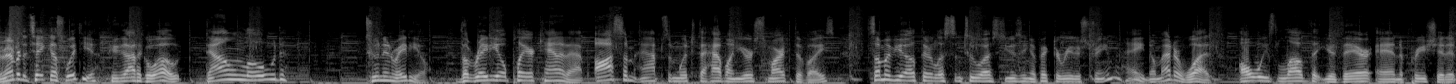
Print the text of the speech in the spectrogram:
Remember to take us with you if you got to go out. Download TuneIn Radio, the Radio Player Canada app. Awesome apps in which to have on your smart device. Some of you out there listen to us using a Victor Reader stream. Hey, no matter what, always love that you're there and appreciate it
